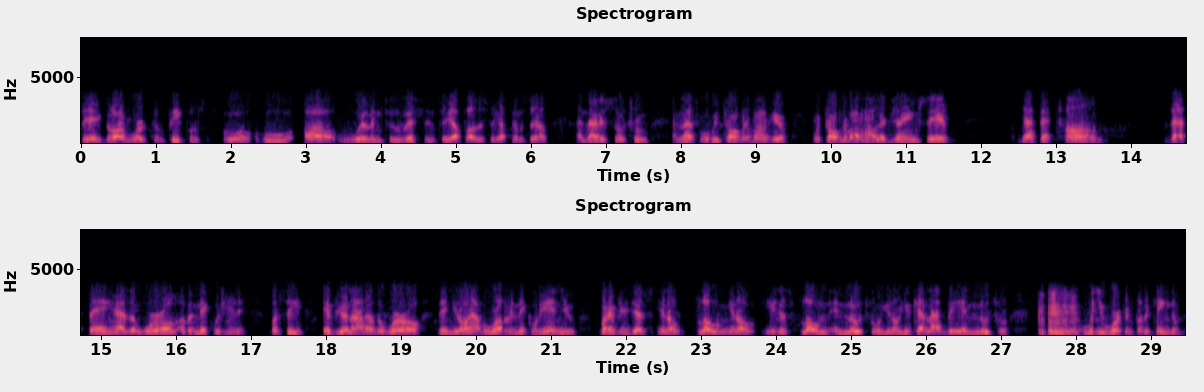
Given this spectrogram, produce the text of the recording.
said, God worked through peoples who are, who are willing to listen to help others to help themselves. And that is so true. And that's what we're talking about here. We're talking about how that James said that that tongue, that thing has a world of iniquity in it. But see, if you're not of the world, then you don't have a world of iniquity in you. But if you just, you know, floating, you know, you just floating in neutral, you know, you cannot be in neutral when you're working for the kingdom.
